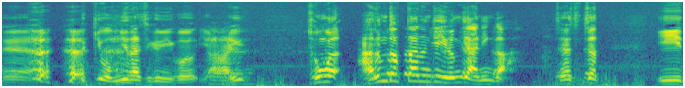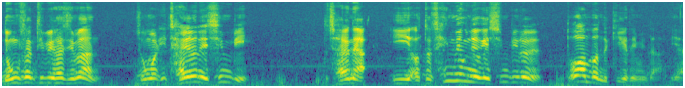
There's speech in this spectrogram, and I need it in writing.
예, 느낌 옵니다 지금 이거. 야, 이 정말 아름답다는 게 이런 게 아닌가. 제가 진짜 이 농산 TV 하지만 정말 이 자연의 신비, 또 자연의 아- 이 어떤 생명력의 신비를 또 한 번 느끼게 됩니다. 이야.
